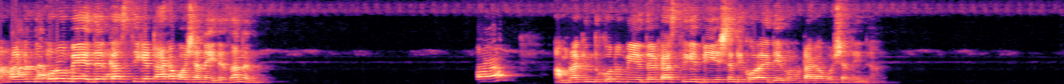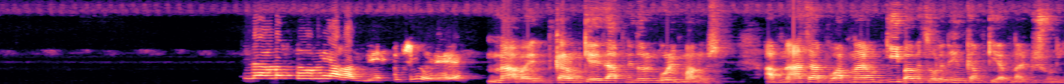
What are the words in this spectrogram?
আমরা কিন্তু কোনো মেয়েদের কাছ থেকে টাকা পয়সা নেই না জানেন? আমরা কিন্তু কোনো মেয়েদের কাছ থেকে বিয়ে শাদী করাই দিয়ে কোনো টাকা পয়সা নেই না। না ভাই কারণ কি এই যে আপনি ধরেন গরিব মানুষ। আপনার আচ্ছা আপু আপনার এখন কীভাবে চলেন? ইনকাম কি আপনার একটু শুনি।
